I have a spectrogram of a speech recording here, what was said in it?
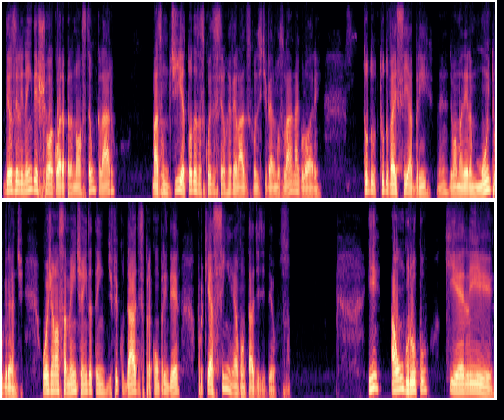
Deus ele nem deixou agora para nós tão claro, mas um dia todas as coisas serão reveladas quando estivermos lá na glória. Tudo, tudo vai se abrir né, de uma maneira muito grande. Hoje a nossa mente ainda tem dificuldades para compreender, porque assim é a vontade de Deus. E há um grupo que ele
